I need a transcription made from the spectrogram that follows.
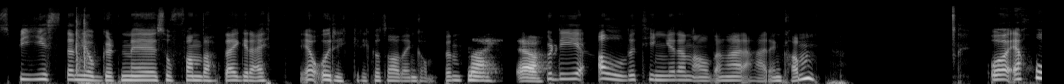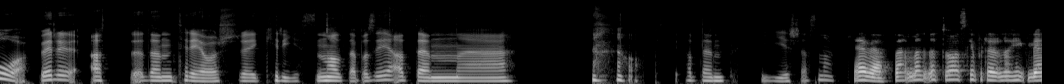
spis den yoghurten i sofaen, da. Det er greit. Jeg orker ikke å ta den kampen. Nei. Ja. Fordi alle ting i den alderen her er en kamp. Og jeg håper at den treårskrisen, holdt jeg på å si, at den eh, At den gir seg snart. Jeg vet det, men vet du hva, skal jeg fortelle noe hyggelig?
